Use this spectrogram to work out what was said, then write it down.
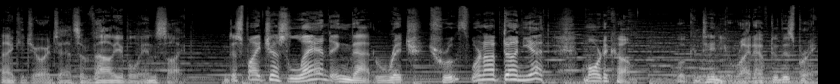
Thank you, George. That's a valuable insight. Despite just landing that rich truth, we're not done yet. More to come. We'll continue right after this break.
